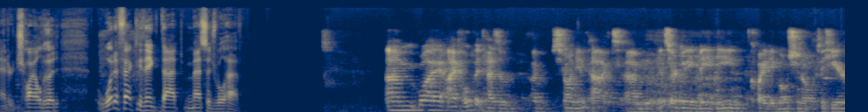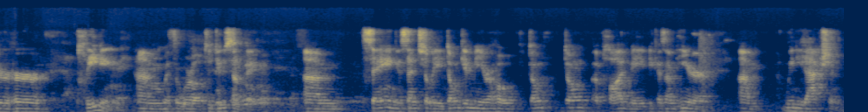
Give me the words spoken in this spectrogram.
and her childhood. What effect do you think that message will have? Um, well, I, I, hope it has a, a strong impact. Um, it certainly made me quite emotional to hear her pleading um, with the world to do something. Um, saying essentially, "Don't give me your hope. Don't don't applaud me because I'm here. Um, we need action,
